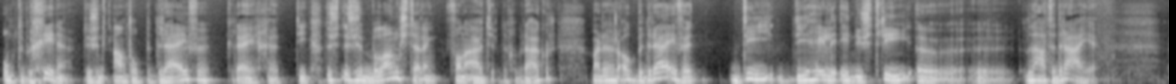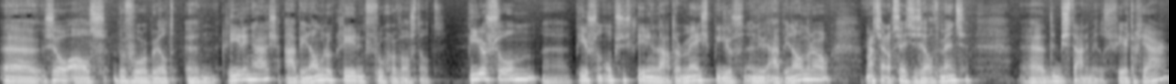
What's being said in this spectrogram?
om te beginnen, dus een aantal bedrijven kregen. Die, dus er is een belangstelling vanuit de gebruikers. Maar er zijn ook bedrijven die die hele industrie eh, eh, laten draaien. Zoals bijvoorbeeld een clearinghuis, ABN AMRO Clearing. Vroeger was dat Pearson, Pearson Options Clearing, later Mees Pearson en nu ABN AMRO. Maar het zijn nog steeds dezelfde mensen. Eh die bestaan inmiddels 40 jaar.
